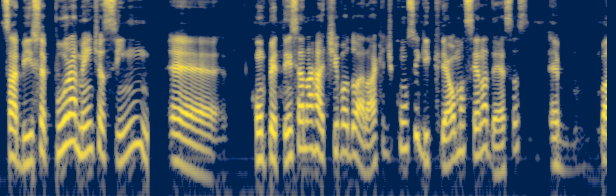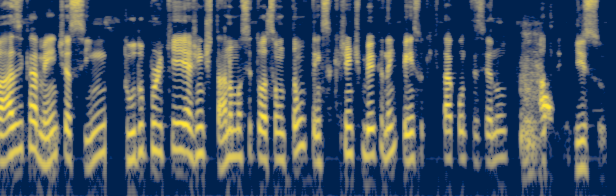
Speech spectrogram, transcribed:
Sabe, isso é puramente assim, é, competência narrativa do Araki de conseguir criar uma cena dessas. É basicamente assim, tudo porque a gente tá numa situação tão tensa que a gente meio que nem pensa o que, que tá acontecendo além disso.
